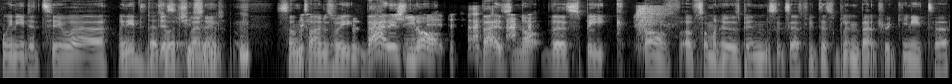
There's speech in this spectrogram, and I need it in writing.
We needed to uh, we needed That's what she disciplining. Said. Sometimes we that is not that is not the speak of of someone who has been successfully disciplined. Patrick, you need to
